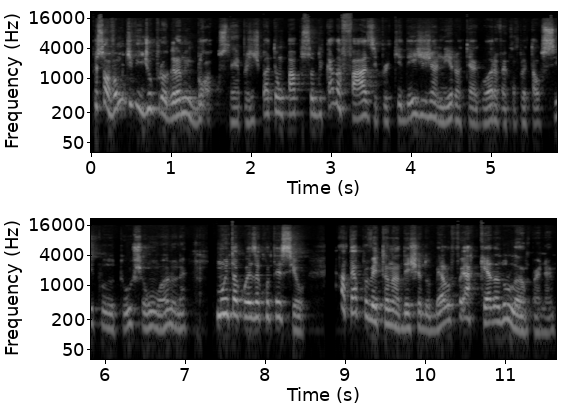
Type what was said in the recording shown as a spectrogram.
Pessoal, vamos dividir o programa em blocos, né? Pra gente bater um papo sobre cada fase, porque desde janeiro até agora vai completar o ciclo do Tuchel, um ano, né? Muita coisa aconteceu. até aproveitando a deixa do Belo, foi a queda do Lampard, né?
